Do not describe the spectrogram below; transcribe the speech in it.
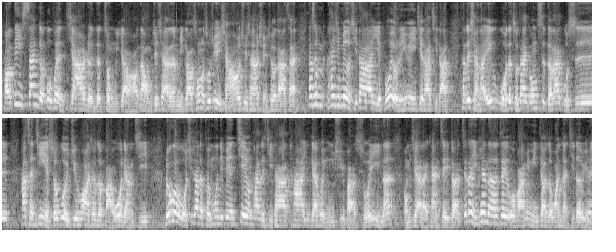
好，第三个部分家人的重要哈，那我们接下来呢，米高冲了出去，想要去参加选秀大赛，但是他已经没有吉他了，也不会有人愿意借他吉他，他就想到，诶，我的祖代公是德拉古斯，他曾经也说过一句话，叫做把握良机。如果我去他的坟墓那边借用他的吉他，他应该会允许吧？所以呢，我们接下来看这一段，这段影片呢，这我把它命名叫做《玩转极乐园》，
